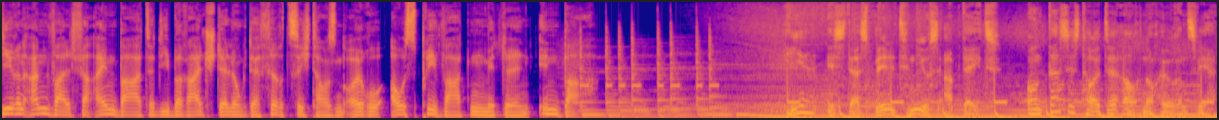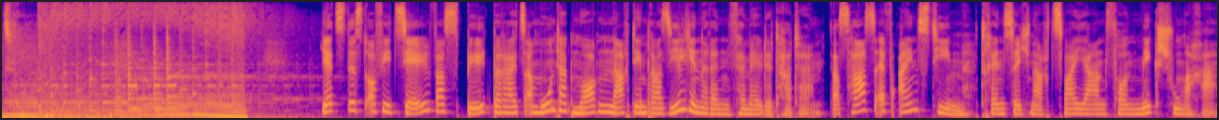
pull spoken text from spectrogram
Deren Anwalt vereinbarte die Bereitstellung der 40.000 Euro aus privaten Mitteln in Bar. Hier ist das Bild News Update. Und das ist heute auch noch hörenswert. Jetzt ist offiziell, was Bild bereits am Montagmorgen nach dem Brasilienrennen vermeldet hatte. Das HSF1-Team trennt sich nach zwei Jahren von Mick Schumacher.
